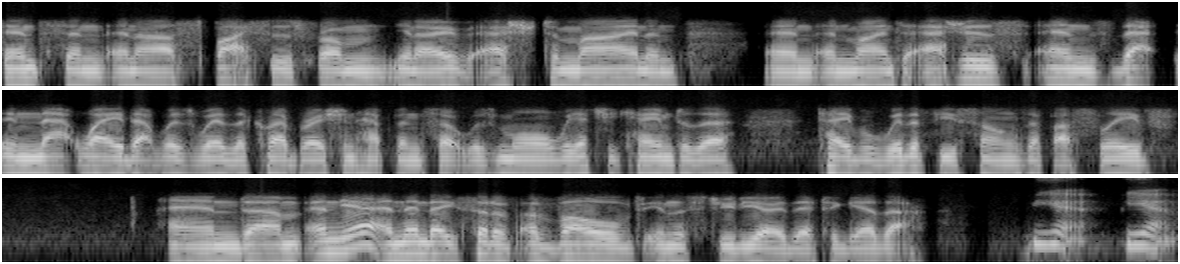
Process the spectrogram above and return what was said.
cents and and our spices from you know ash to mine and and and mine to Ash's. And that in that way that was where the collaboration happened. So it was more we actually came to the table with a few songs up our sleeve. And um and yeah and then they sort of evolved in the studio there together. Yeah yeah.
